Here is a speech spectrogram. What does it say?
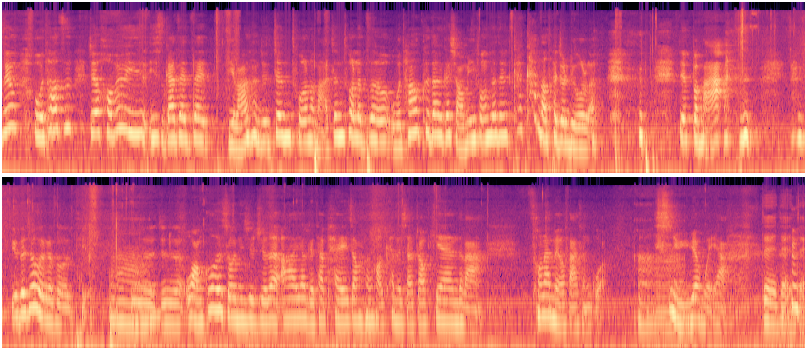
所以下趟子就好不容易伊自家在在地浪上就挣脱了嘛，挣脱了之后，下趟看到一个小蜜蜂，它就看看到它就溜了，就不买。有的就会搿种事体，就是就是网购的时候，你就觉得啊，要给他拍一张很好看的小照片，对吧？从来没有发生过，事与愿违啊。对对对，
